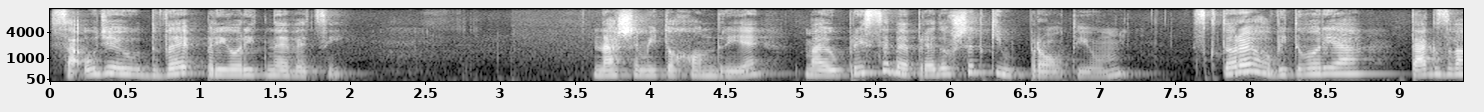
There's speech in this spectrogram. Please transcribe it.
sa udejú dve prioritné veci. Naše mitochondrie majú pri sebe predovšetkým prótium, z ktorého vytvoria tzv.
